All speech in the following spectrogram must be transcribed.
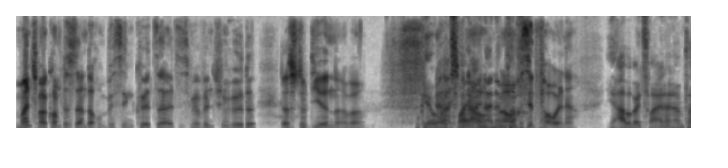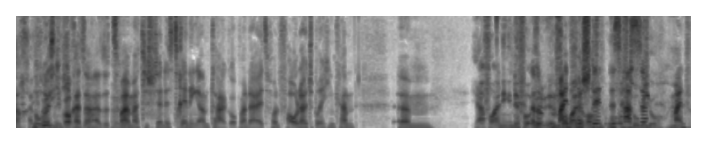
manchmal kommt es dann doch ein bisschen kürzer, als ich mir wünschen würde, das Studieren, aber. Okay, aber ja, bei zwei Einheiten am Tag. ein bisschen faul, ne? Ja, aber bei zwei Einheiten am Tag. Ich, ich wollte gerade sagen, also zweimal Tischtennistraining am Tag, ob man da jetzt von Faulheit sprechen kann. Ähm, ja, vor allen Dingen in der, Vor also mein Verständnis auf, auf hast Tokio, du, ja. mein,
